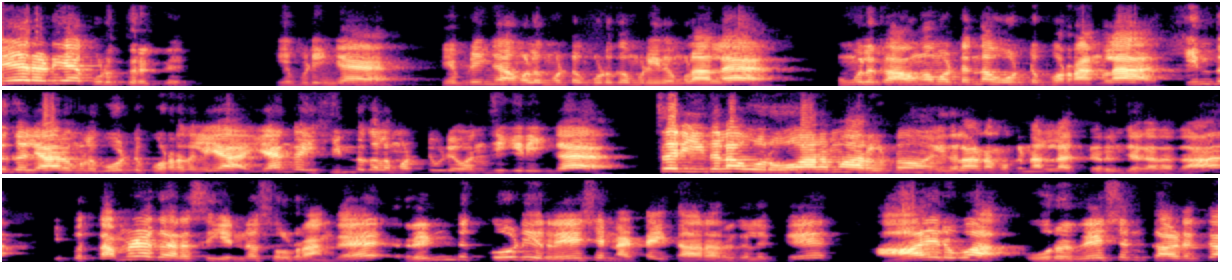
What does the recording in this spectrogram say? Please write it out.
நேரடியா கொடுத்துருக்கு. எப்படிங்க? எப்படிங்க அவங்களுக்கு மட்டும் கொடுக்க முடியுது உங்களால? உங்களுக்கு அவங்க மட்டும்தான் ஓட்டு போடுறாங்களா? ஹிந்துக்கள் யாரும் உங்களுக்கு ஓட்டு போடுறது இல்லையா ஏங்க ஹிந்துக்களை மட்டும் இப்படி வஞ்சிக்கிறீங்க? சரி இதெல்லாம் ஒரு ஓரமா இருக்கட்டும். இதெல்லாம் நமக்கு நல்லா தெரிஞ்ச கதை தான். இப்ப தமிழக அரசு என்ன சொல்றாங்க? ரெண்டு கோடி ரேஷன் அட்டைதாரர்களுக்கு ஆயிரம் ரூபாய் ஒரு ரேஷன் கார்டுக்கு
